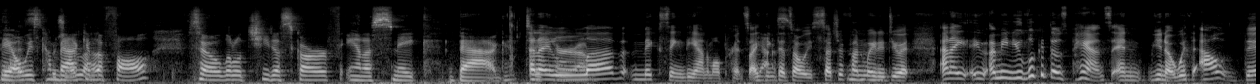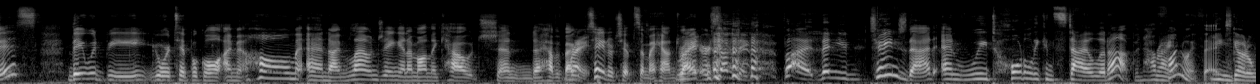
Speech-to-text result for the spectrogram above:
They yes, always come back in the fall. So a little cheetah scarf and a snake bag. and I love of. mixing the animal prints. I yes. think that's always such a fun mm -hmm. way to mm-hmm. do it. And I, I mean, you look at those pants, and you know, without this, they would be your typical. I'm at home and I'm lounging and I'm on the couch and I have a bag right. of potato chips in my hand, right, right? or something. but then you change that, and we totally can style it up and have right. fun with it. You can go to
